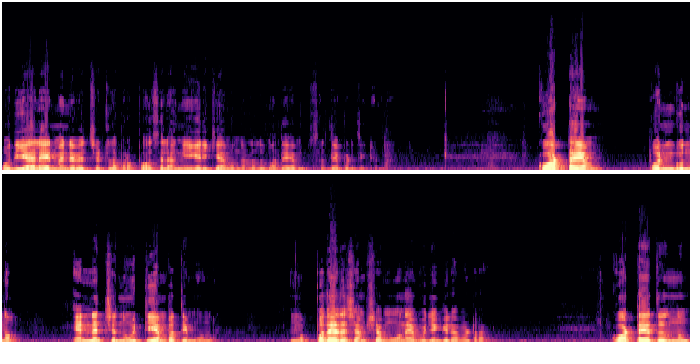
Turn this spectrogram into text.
പുതിയ അലൈൻമെന്റ് വെച്ചിട്ടുള്ള പ്രപ്പോസൽ അംഗീകരിക്കാമെന്നുള്ളതും അദ്ദേഹം ശ്രദ്ധപ്പെടുത്തിയിട്ടുണ്ട് കോട്ടയം പൊൻകുന്നം എൻ എച്ച് നൂറ്റി എൺപത്തി മൂന്ന് മുപ്പത് ദശാംശം മൂന്ന് പൂജ്യം കിലോമീറ്ററാണ്. കോട്ടയത്ത് നിന്നും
